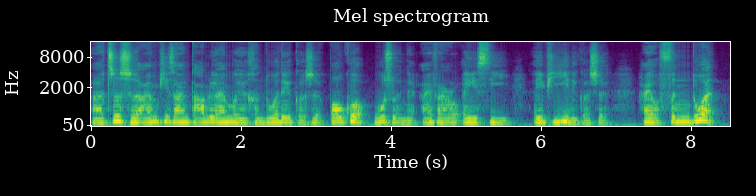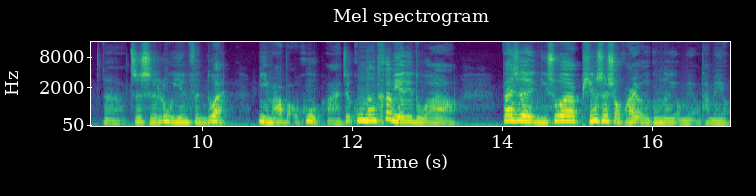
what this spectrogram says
啊，支持 MP3、WMA 很多的格式，包括无损的 FLAC。APE 的格式，还有分段啊，支持录音分段、密码保护啊，这功能特别的多啊。但是你说平时手环有的功能有没有？它没有。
